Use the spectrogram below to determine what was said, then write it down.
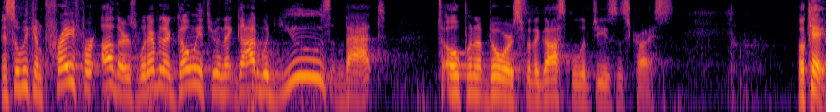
And so we can pray for others, whatever they're going through, and that God would use that to open up doors for the gospel of Jesus Christ. Okay,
